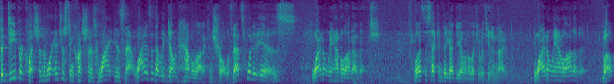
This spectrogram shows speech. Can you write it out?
the deeper question, the more interesting question is why is that? Why is it that we don't have a lot of control? If that's what it is, why don't we have a lot of it? Well, that's the second big idea I want to look at with you tonight. Why don't we have a lot of it? Well,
